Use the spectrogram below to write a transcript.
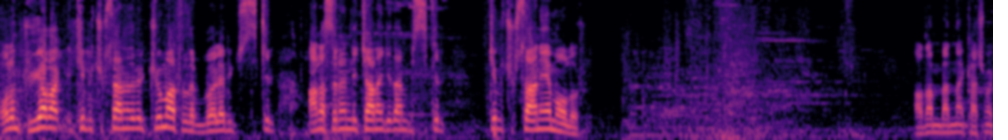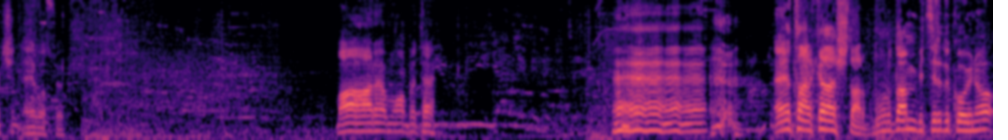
Oğlum Q'ya bak iki buçuk saniyede bir Q mu atılır? Böyle bir skill. Anasının nikahına giden bir skill. İki buçuk saniye mi olur? Adam benden kaçmak için E basıyor. Bahara muhabbete. evet arkadaşlar buradan bitirdik oyunu.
